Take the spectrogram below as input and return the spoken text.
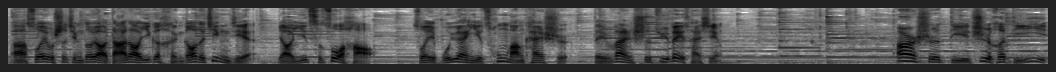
啊，所有事情都要达到一个很高的境界，要一次做好。所以不愿意匆忙开始，得万事俱备才行。二是抵制和敌意，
